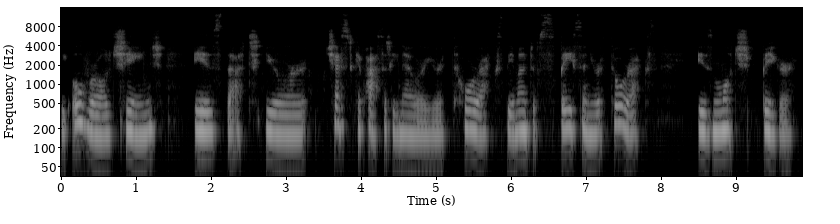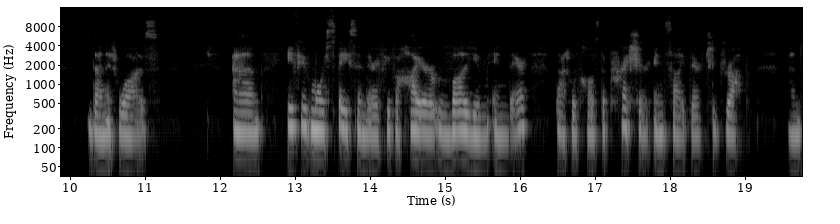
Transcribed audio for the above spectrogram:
the overall change is that your chest capacity now, or your thorax, the amount of space in your thorax, is much bigger than it was. Um, if you've more space in there, if you've a higher volume in there, that will cause the pressure inside there to drop. And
